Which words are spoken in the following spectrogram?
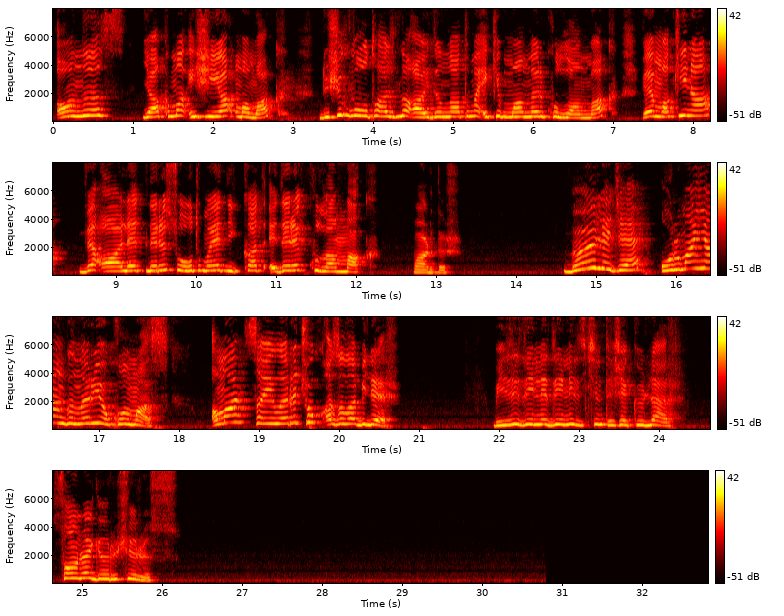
anız yakma işi yapmamak, düşük voltajlı aydınlatma ekipmanları kullanmak ve makina ve aletleri soğutmaya dikkat ederek kullanmak vardır. Böylece orman yangınları yok olmaz ama sayıları çok azalabilir. Bizi dinlediğiniz için teşekkürler. Sonra görüşürüz.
